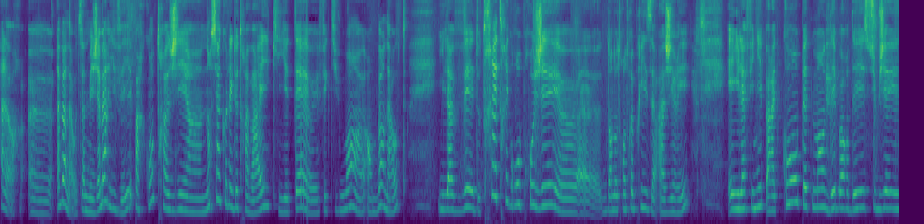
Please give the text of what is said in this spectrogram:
Alors, euh, un burn-out, ça ne m'est jamais arrivé. Par contre, j'ai un ancien collègue de travail qui était euh, effectivement euh, en burn-out. Il avait de très très gros projets dans notre entreprise à gérer et il a fini par être complètement débordé, subjet,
